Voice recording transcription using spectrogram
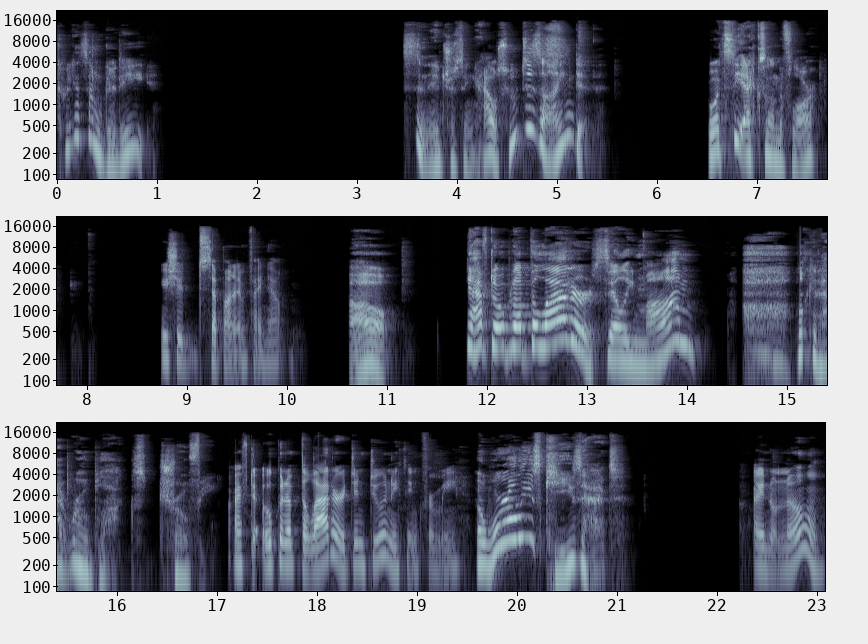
Can we get some good eat? This is an interesting house. Who designed it? What's the X on the floor? You should step on it and find out. Oh, you have to open up the ladder, silly mom. Look at that Roblox trophy. I have to open up the ladder. It didn't do anything for me. And where are all these keys at? I don't know.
